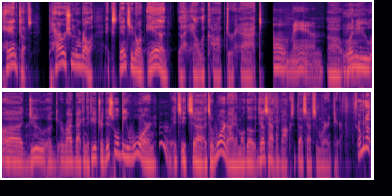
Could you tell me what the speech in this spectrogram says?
handcuffs, parachute umbrella, extension arm, and the helicopter hat. Oh man. Uh, when you uh, do uh, arrive back in the future, this will be worn. It's it's uh, it's a worn item, although it does have the box. It does have some wear and tear. I'm gonna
